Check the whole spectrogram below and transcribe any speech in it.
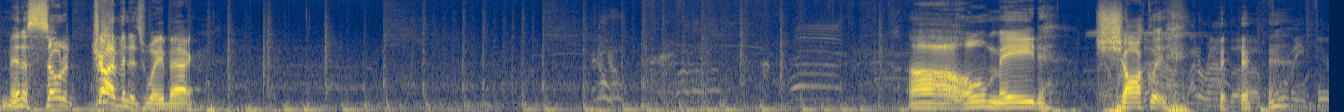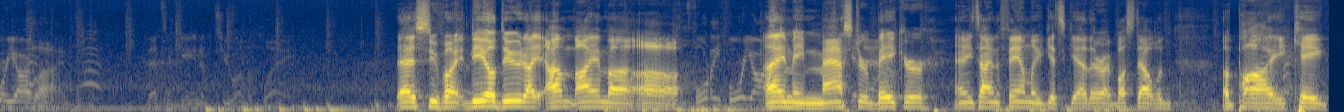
Minnesota driving its way back. Ah, homemade chocolate. That is too funny. Deal, dude. I, I'm I'm a I'm a master baker. Anytime the family gets together, I bust out with a pie, cake,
